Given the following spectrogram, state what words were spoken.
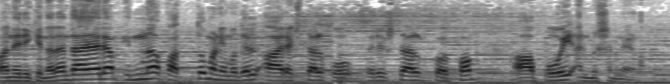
വന്നിരിക്കുന്നത്. എന്തായാലും ഇന്ന് പത്ത് മണി മുതൽ രക്ഷിതാക്കൾക്കൊപ്പം പോയി അഡ്മിഷൻ നേടാം.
